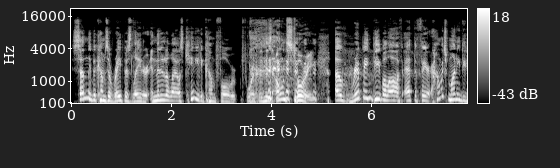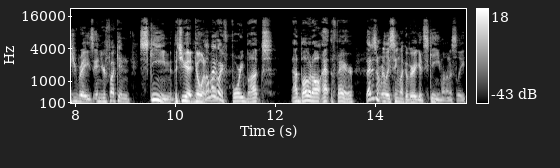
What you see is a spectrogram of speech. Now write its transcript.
suddenly becomes a rapist later, and then it allows Kenny to come forward forth with his own story of ripping people off at the fair. How much money did you raise in your fucking scheme that you had going I'll on? make like 40 bucks. I'd blow it all at the fair. that doesn't really seem like a very good scheme, honestly.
